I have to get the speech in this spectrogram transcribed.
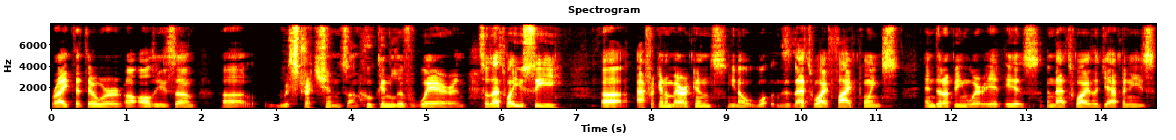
right? That there were uh, all these um, uh, restrictions on who can live where. And so that's why you see uh, African Americans. You know, that's why Five Points ended up being where it is, and that's why the Japanese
